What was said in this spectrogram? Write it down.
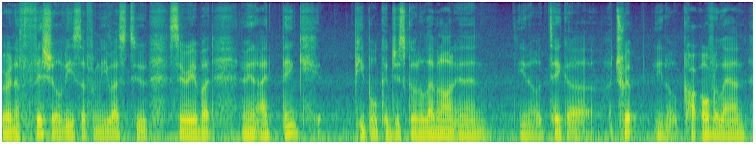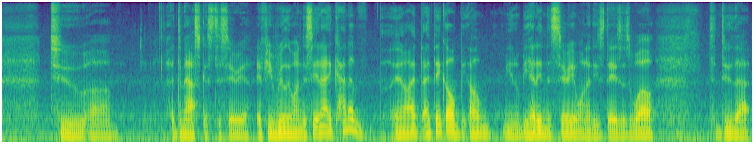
or an official visa from the U.S. to Syria, but I mean, I think people could just go to Lebanon and then, you know, take a, a trip, you know, car overland to. Um, Damascus to Syria if you really wanted to see. And I kind of you know, I, I think I'll be I'll you know be heading to Syria one of these days as well to do that.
